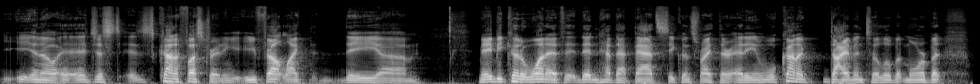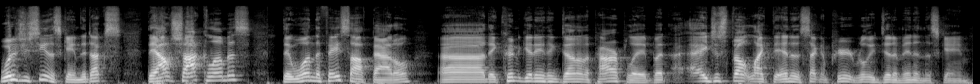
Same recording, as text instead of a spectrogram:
you know, it, it, just it's kind of frustrating. You felt like they um, maybe could have won it if it didn't have that bad sequence right there, Eddie. And we'll kind of dive into a little bit more. But what did you see in this game? The Ducks they outshot Columbus. They won the faceoff battle. Uh, they couldn't get anything done on the power play, but I just felt like the end of the second period really did them in in this game.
